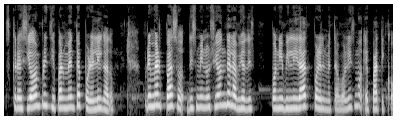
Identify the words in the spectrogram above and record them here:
excreción principalmente por el hígado. Primer paso, disminución de la biodisponibilidad por el metabolismo hepático.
